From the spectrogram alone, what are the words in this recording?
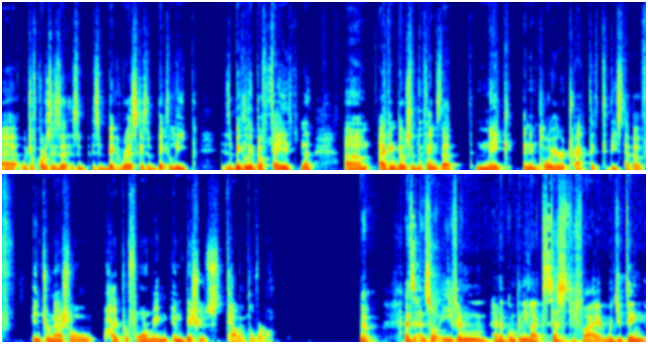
uh, which of course is a, is a is a big risk, is a big leap, is a big leap of faith. No? Um, I think those are the things that make an employer attractive to these type of international, high performing, ambitious talent overall. Yeah. And, and so even at a company like Sastrify, would you think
